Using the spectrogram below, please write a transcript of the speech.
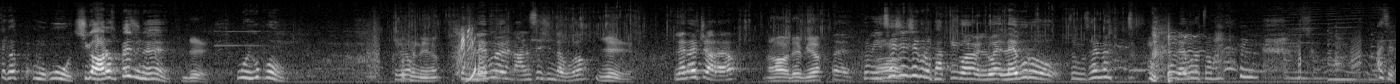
내가 오, 오 지가 알아서 빼주네. 예. 오 이거 봐. 좋겠네요. 그럼 랩을 안 쓰신다고요? 예. 랩 할 줄 알아요? 아, 랩이요? 네. 그럼 이 아. 최신식으로 바뀐 걸 랩- 랩으로 좀 설명. 랩으로 좀 한. 하지.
